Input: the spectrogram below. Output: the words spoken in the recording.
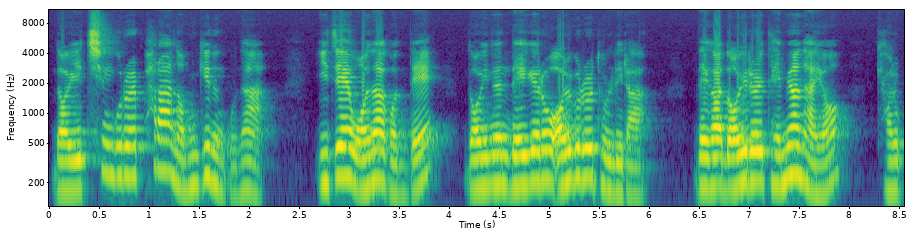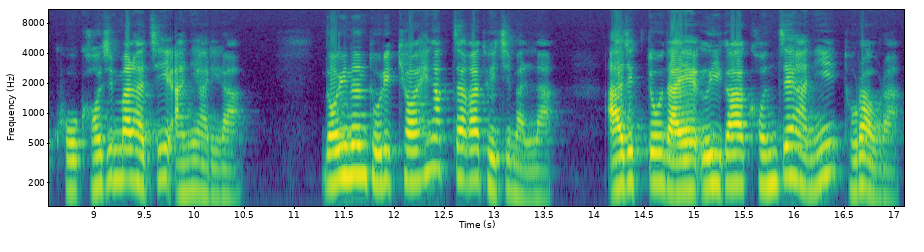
너희 친구를 팔아 넘기는구나. 이제 원하건대 너희는 내게로 얼굴을 돌리라. 내가 너희를 대면하여 결코 거짓말하지 아니하리라. 너희는 돌이켜 행악자가 되지 말라. 아직도 나의 의가 건재하니 돌아오라.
